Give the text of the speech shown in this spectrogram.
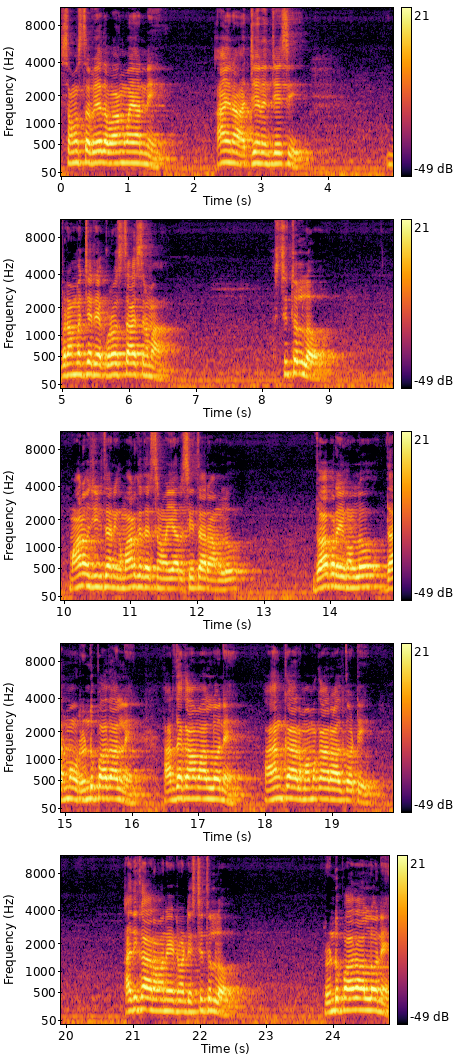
సమస్త వేద వాంగ్మయాన్ని ఆయన అధ్యయనం చేసి బ్రహ్మచర్య గృహస్థాశ్రమ స్థితుల్లో మానవ జీవితానికి మార్గదర్శనం అయ్యారు సీతారాములు. ద్వాపరయుగంలో ధర్మం రెండు పాదాలని అర్ధకామాల్లోనే అహంకార మమకారాలతోటి అధికారం అనేటువంటి స్థితుల్లో రెండు పాదాల్లోనే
